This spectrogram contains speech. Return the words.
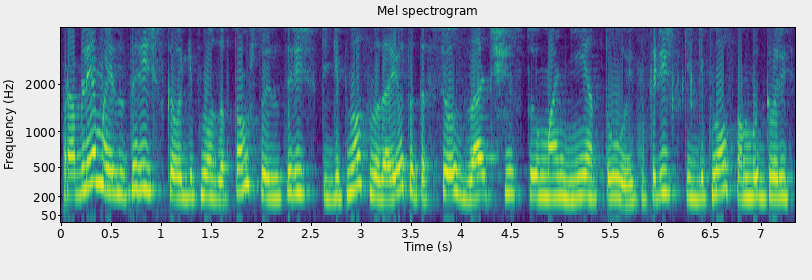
Проблема эзотерического гипноза в том, что эзотерический гипноз выдает это все за чистую монету. Эзотерический гипноз вам будет говорить,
